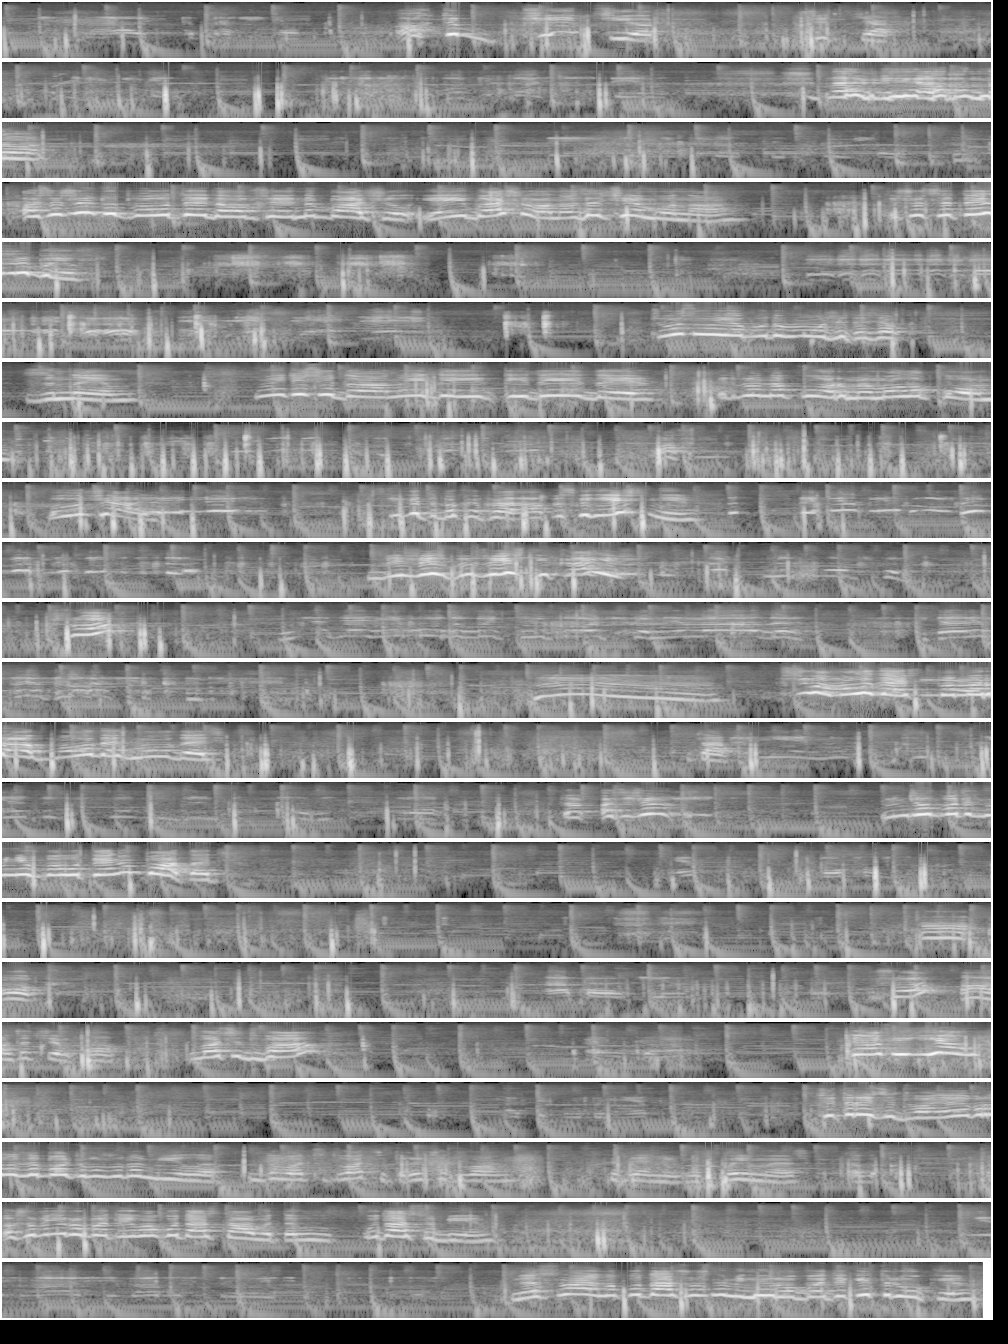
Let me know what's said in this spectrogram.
не знаю, это про что. Ах ти читер! Читер. Ты что, с тобой попасть успела? Наверно. Ты как раз ты слушала. А зачем тут паутина вообще? Я не бачив. Я її бачила, але зачем вона? Ти що це ти зробив? Як з ним? Ну йди сюди, ну йди, іди, іди. Я тебе накормлю молоком. А, ок. А, паутина. Що? А, зачем? А, 22? Да. Ты. Чи 32? Я просто не бачу, що там біле. 22 чи 32. Хрен його, поймеш. Так, а що мені робити? Його куди ставити? Куди собі? Не знаю, ну куди? Ж мені робити? Які трюки?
